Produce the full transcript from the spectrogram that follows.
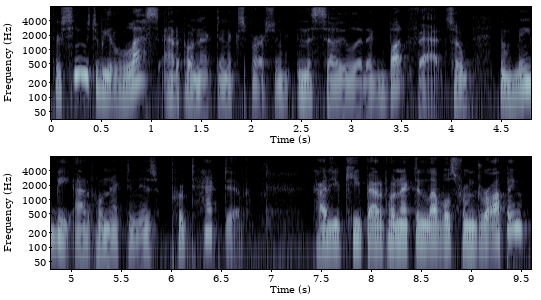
there seems to be less adiponectin expression in the cellulitic butt fat, so you know, maybe adiponectin is protective. How do you keep adiponectin levels from dropping?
